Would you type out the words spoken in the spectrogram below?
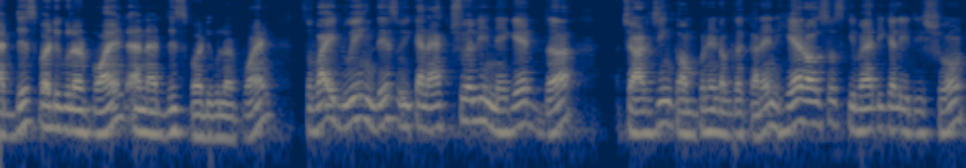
at this particular point and at this particular point. So by doing this we can actually negate the charging component of the current. Here also schematically it is shown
